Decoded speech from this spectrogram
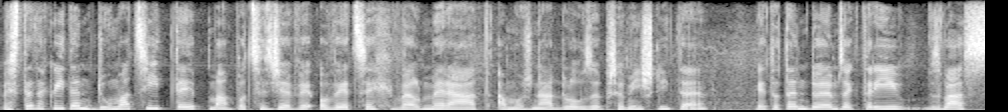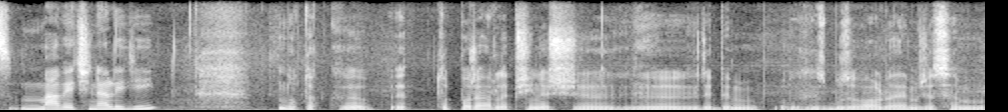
vy jste takový ten důmací typ, mám pocit, že vy o věcech velmi rád a možná dlouze přemýšlíte. Je to ten dojem, ze který z vás má většina lidí? No tak eh, to pořád lepší, než eh, kdybym zbuzoval dojem, že jsem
